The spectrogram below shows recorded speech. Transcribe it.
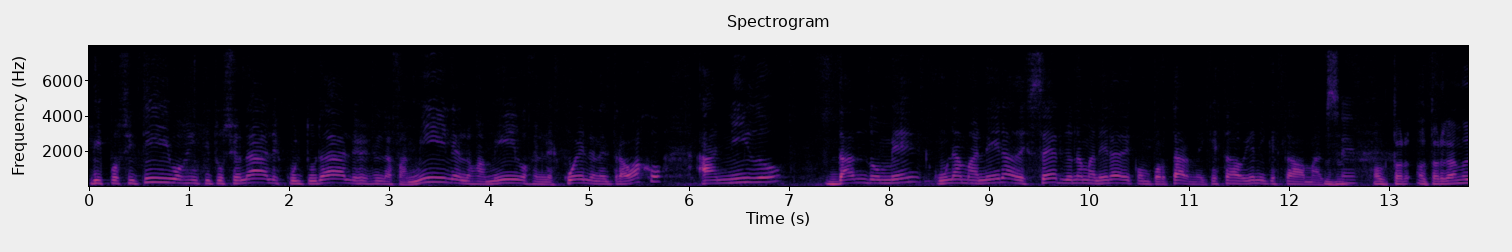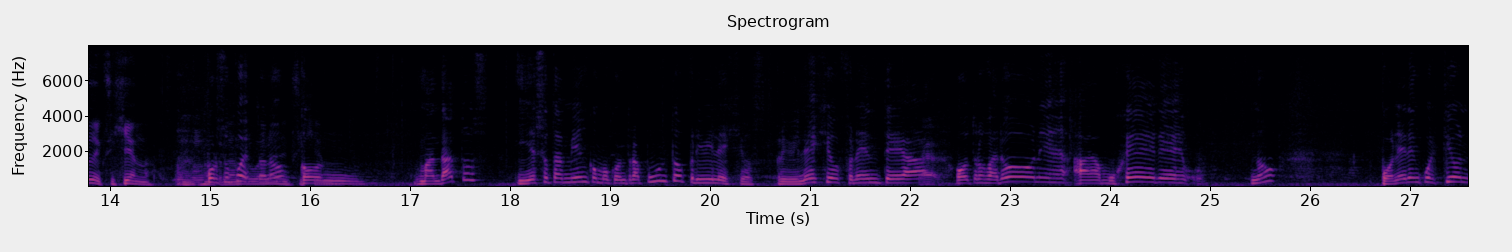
dispositivos institucionales, culturales, en la familia, en los amigos, en la escuela, en el trabajo, han ido dándome una manera de ser y una manera de comportarme, que estaba bien y que estaba mal. otorgando y exigiendo. Por supuesto, ¿no? Con mandatos y eso también como contrapunto, privilegios. Privilegios frente a otros varones, a mujeres, ¿no? Poner en cuestión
